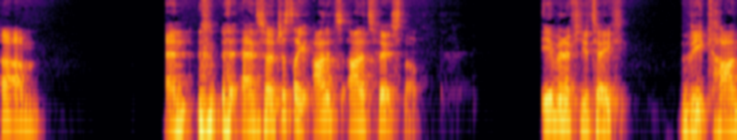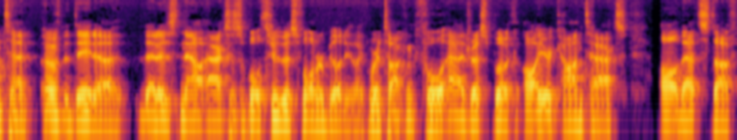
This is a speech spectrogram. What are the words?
Um, and and so just like on its on its face though, even if you take the content of the data that is now accessible through this vulnerability, like we're talking full address book, all your contacts, all that stuff,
